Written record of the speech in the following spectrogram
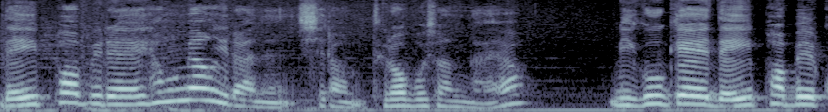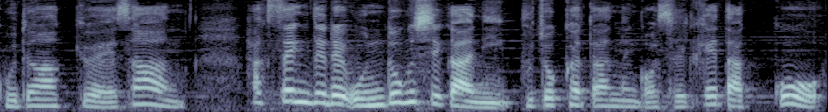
네이퍼빌의 혁명이라는 실험 들어보셨나요? 미국의 네이퍼빌 고등학교에선 학생들의 운동 시간이 부족하다는 것을 깨닫고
